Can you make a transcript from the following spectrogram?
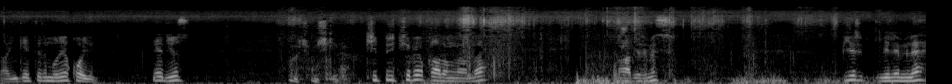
Bakın getirdim buraya koydum. Ne diyoruz? Uçmuş gibi. Kibrit çöpe kalınlığında tabirimiz 1 milimle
